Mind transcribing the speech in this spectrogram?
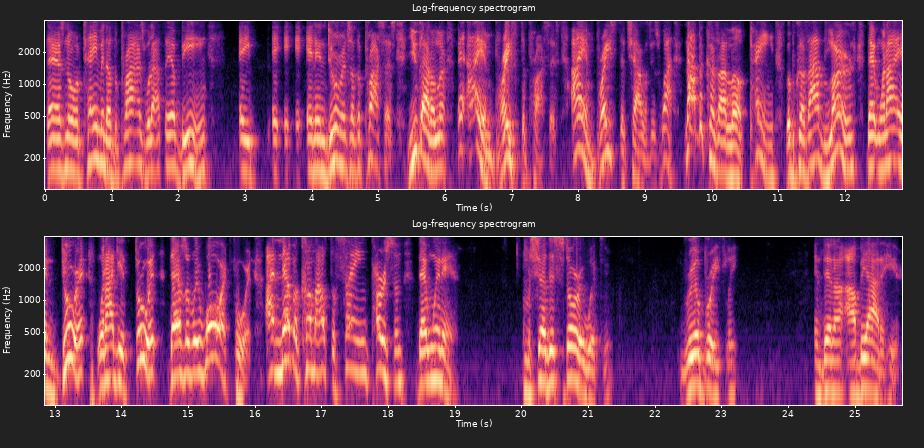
There's no attainment of the prize without there being a an endurance of the process. You got to learn. Man, I embrace the process. I embrace the challenges. Why? Not because I love pain, but because I've learned that when I endure it, when I get through it, there's a reward for it. I never come out the same person that went in. I'm gonna share this story with you real briefly, and then I'll be out of here.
